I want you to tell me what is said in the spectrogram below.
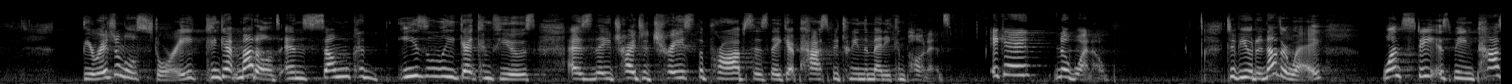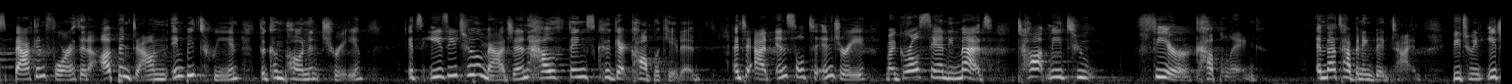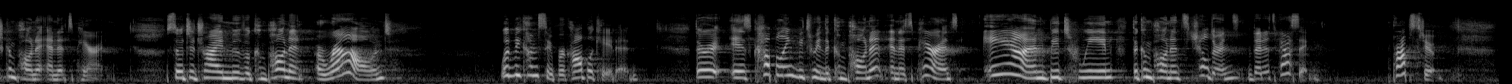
The original story can get muddled, and some could easily get confused as they try to trace the props as they get passed between the many components, aka no bueno. To view it another way, once state is being passed back and forth and up and down in between the component tree, it's easy to imagine how things could get complicated. And to add insult to injury, my girl Sandi Metz taught me to fear coupling. And that's happening big time, between each component and its parent. So to try and move a component around would become super complicated. There is coupling between the component and its parents and between the component's children that it's passing props to.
